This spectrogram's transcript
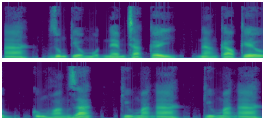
A, Dung Kiều một ném chạc cây, nàng cao kêu, cung hoàng giác, cứu mạng A, cứu mạng A.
